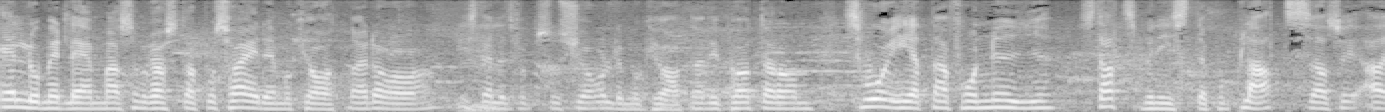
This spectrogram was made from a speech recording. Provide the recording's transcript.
LO-medlemmar som röstar på Sverigedemokraterna idag istället för på Socialdemokraterna. Vi pratade om svårigheterna att få en ny statsminister på plats. Alltså eh,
